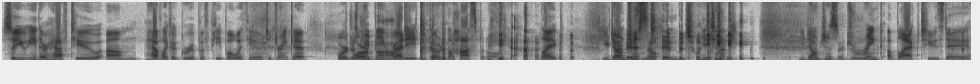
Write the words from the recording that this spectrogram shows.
So you either have to um, have like a group of people with you to drink it, or just or be, be, ready to go to the hospital. Yeah, Like you don't is just no in between. you don't- you don't just drink a Black Tuesday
